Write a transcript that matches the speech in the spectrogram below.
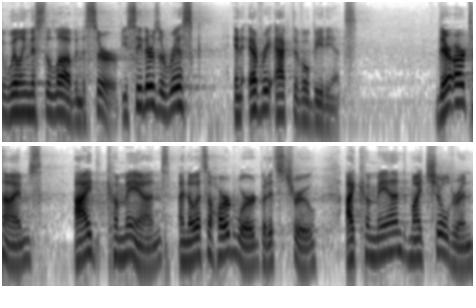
the willingness to love and to serve. You see, there's a risk in every act of obedience. There are times I command, I know that's a hard word, but it's true. I command my children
